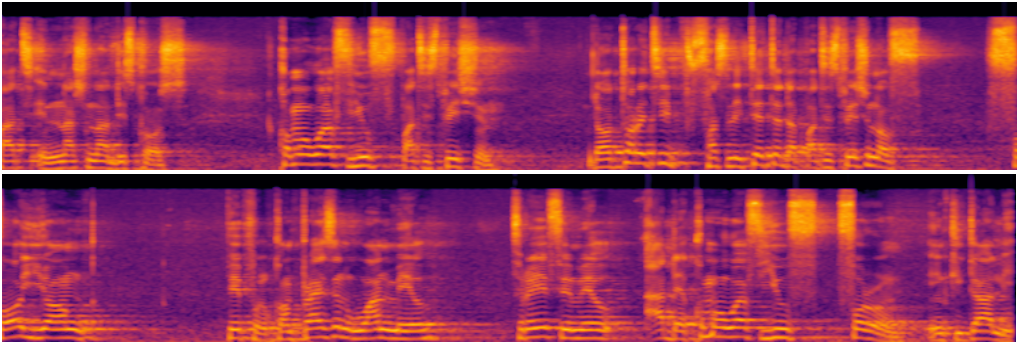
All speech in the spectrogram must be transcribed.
part in national discourse. Commonwealth Youth Participation the authority facilitated the participation of four young people comprising one male, three female at the Commonwealth Youth Forum in Kigali,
